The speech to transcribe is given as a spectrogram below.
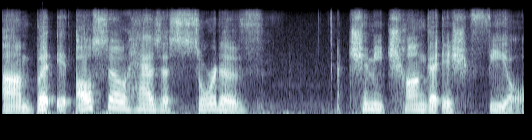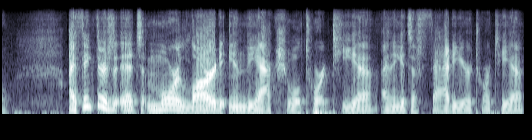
um, but it also has a sort of chimichanga-ish feel. I think there's it's more lard in the actual tortilla. I think it's a fattier tortilla.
